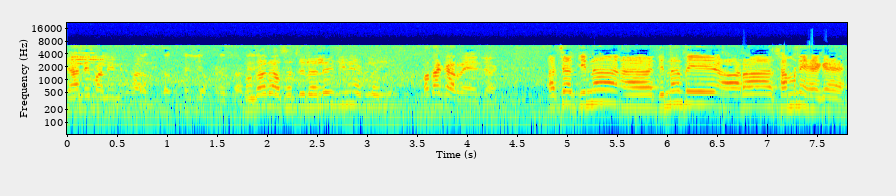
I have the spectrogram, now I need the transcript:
ਜਾਨੀ ਮਾਲੀ ਨੁਕਸਾਨ ਨਹੀਂ ਬੰਦਾ ਰਸਤ ਚ ਲੈ ਲਈ ਜਿਹਨੇ ਅੱਗ ਲਾਈ ਪਤਾ ਕਰ ਰਹੇ ਹਾਂ ਜਾ ਕੇ। ਅੱਛਾ ਜਿਨ੍ਹਾਂ ਅਹ, ਜਿਨ੍ਹਾਂ ਦੇ ਆਰਾ ਸਾਹਮਣੇ ਹੈਗਾ ਹੈ,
